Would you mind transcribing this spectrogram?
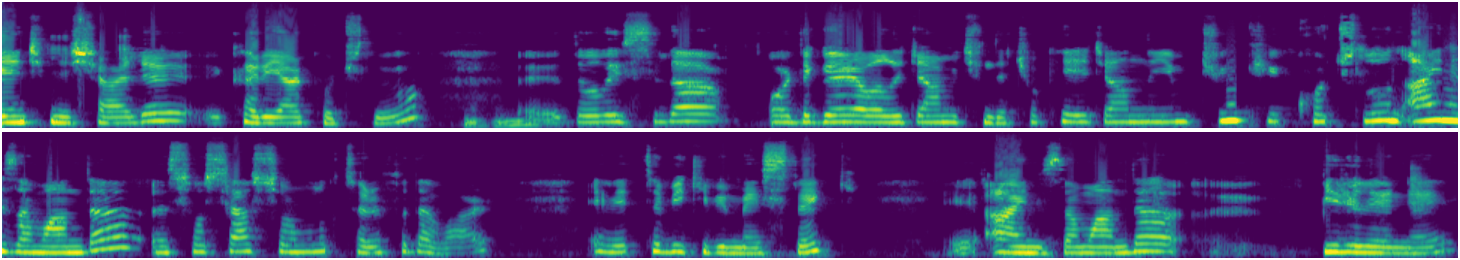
genç meşale e, kariyer koçluğu. Hı hı. E, Dolayısıyla orada görev alacağım için de çok heyecanlıyım. Çünkü koçluğun aynı zamanda e, sosyal sorumluluk tarafı da var. Evet tabii ki bir meslek. Aynı zamanda birilerine,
